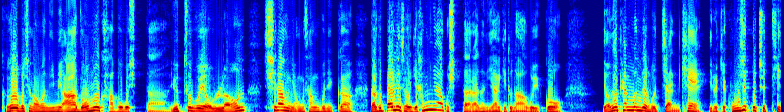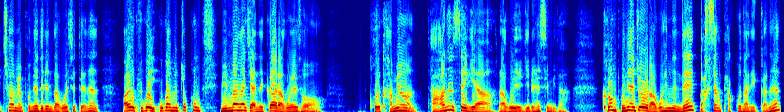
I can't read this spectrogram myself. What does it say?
그걸 보신 어머님이 아 너무 가보고 싶다. 유튜브에 올라온 실황 영상 보니까 나도 빨리 저기 합류하고 싶다라는 이야기도 나오고 있고 여느 팬분들 못지않게 이렇게 공식 굿즈 티 처음에 보내드린다고 했을 때는 아유 그거 입고 가면 조금 민망하지 않을까라고 해서 거기 가면 다 하늘색이야 라고 얘기를 했습니다. 그럼 보내줘 라고 했는데 막상 받고 나니까는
